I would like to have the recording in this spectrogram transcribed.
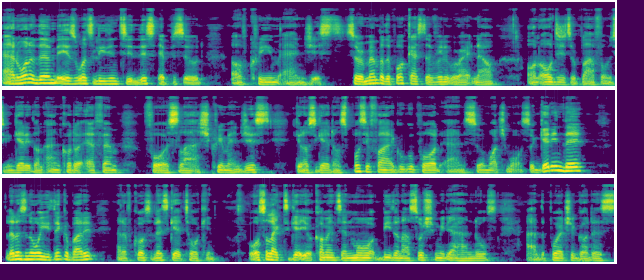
And one of them is what's leading to this episode of Cream and Gist. So remember, the podcast is available right now on all digital platforms. You can get it on anchor.fm forward slash Cream and Gist. You can also get it on Spotify, Google Pod, and so much more. So get in there. Let us know what you think about it. And of course, let's get talking. We also like to get your comments and more, be on our social media handles at the Poetry Goddess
